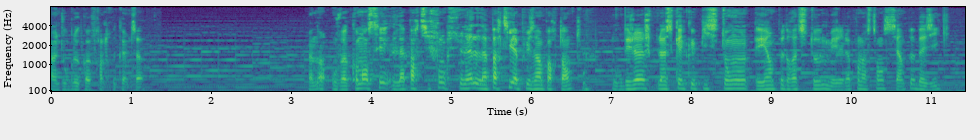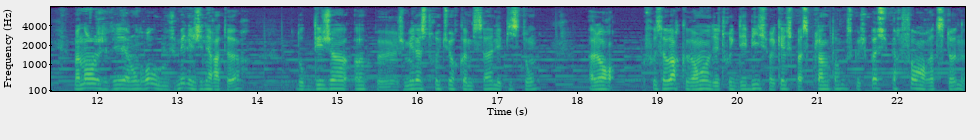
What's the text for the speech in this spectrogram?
un, double coffre, un truc comme ça. Maintenant on va commencer la partie fonctionnelle, la partie la plus importante. Donc déjà je place quelques pistons et un peu de redstone mais là pour l'instant c'est un peu basique. Maintenant je vais à l'endroit où je mets les générateurs. Donc déjà hop euh, je mets la structure comme ça, les pistons. Alors faut savoir que vraiment des trucs débiles sur lesquels je passe plein de temps parce que je suis pas super fort en redstone.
